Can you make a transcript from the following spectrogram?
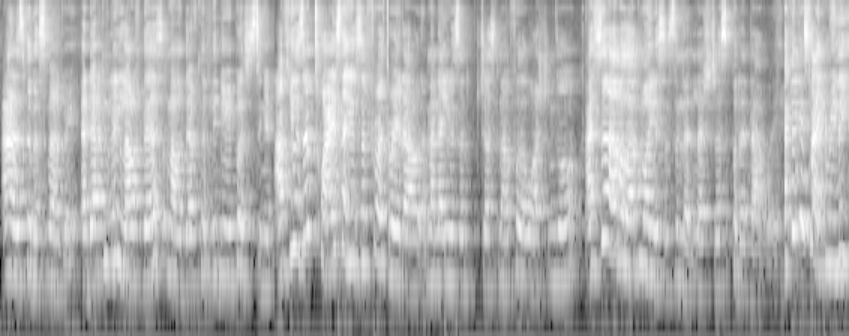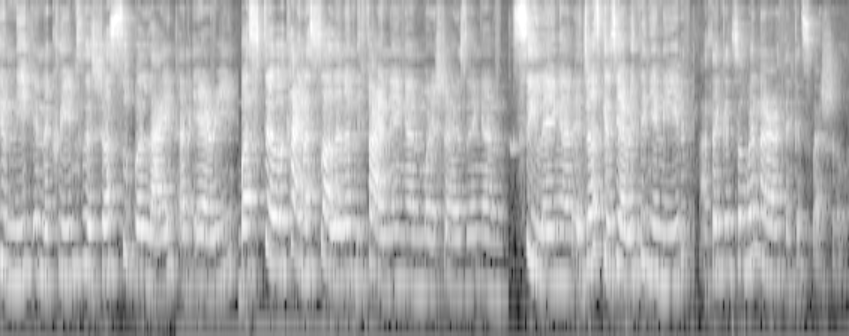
and it's gonna smell great. I definitely love this and I'll definitely be repurchasing it. I've used it twice. I used it for a braid out and then I use it just now for the wash and go. I still have a lot more uses in it, let's just put it that way. I think it's like really unique in the cream because it's just super light and airy but still kind of solid and defining and moisturizing and sealing and it just gives you everything you need. I think it's a winner. I think it's special.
